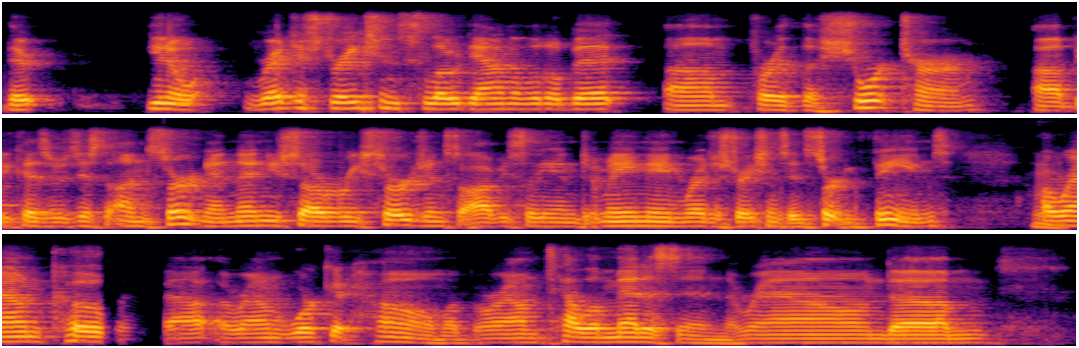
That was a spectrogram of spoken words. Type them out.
there, you know, registration slowed down a little bit um, for the short term uh, because it was just uncertain. And then you saw a resurgence, obviously, in domain name registrations in certain themes hmm. around COVID, uh, around work at home, around telemedicine, around um,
